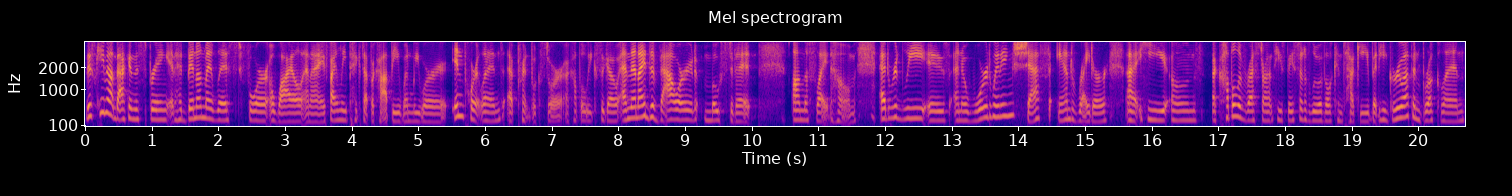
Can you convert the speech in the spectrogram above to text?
This came out back in the spring. It had been on my list for a while, and I finally picked up a copy when we were in Portland at Print Bookstore a couple weeks ago. And then I devoured most of it on the flight home. Edward Lee is an award winning chef and writer. Uh, he owns a couple of restaurants. He's based out of Louisville, Kentucky, but he grew up in Brooklyn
